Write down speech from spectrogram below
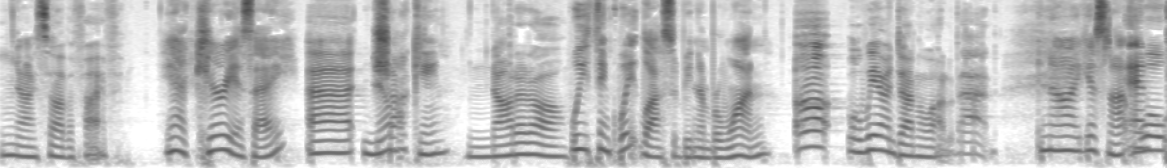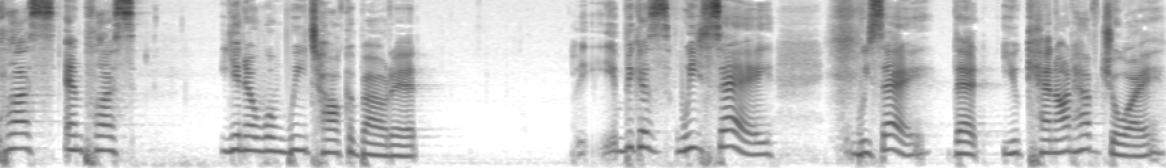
No, I saw the five. Yeah, curious, eh? Uh, no, Shocking. Not at all. We think weight loss would be number one. Uh, well, we haven't done a lot of that. No, I guess not. And well, plus, and plus, you know, when we talk about it, because we say, we say that you cannot have joy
